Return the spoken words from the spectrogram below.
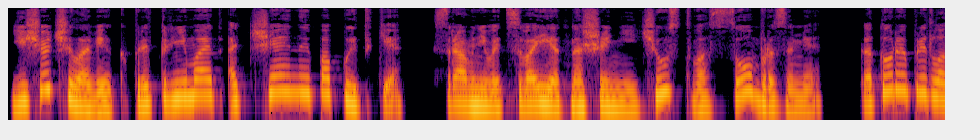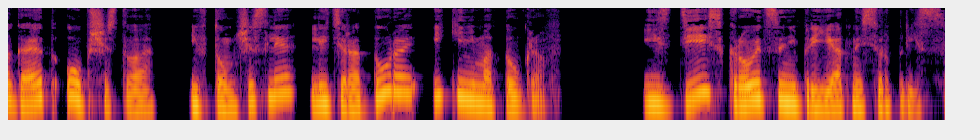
Еще человек предпринимает отчаянные попытки сравнивать свои отношения и чувства с образами, которые предлагает общество, и в том числе литература и кинематограф. И здесь кроется неприятный сюрприз.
